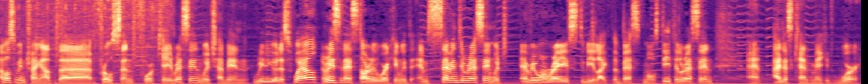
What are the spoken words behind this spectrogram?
I've also been trying out the Phrozen 4K resin, which have been really good as well. And recently I started working with the M70 resin, which everyone raves to be like the best, most detailed resin and I just can't make it work.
